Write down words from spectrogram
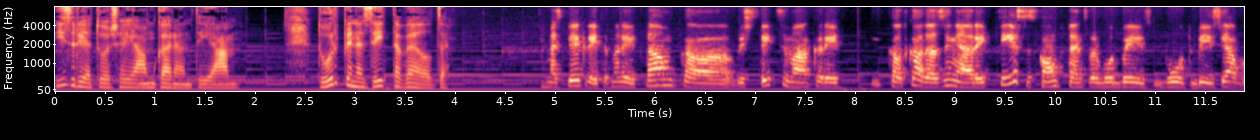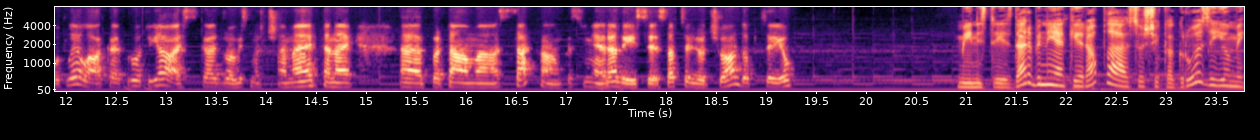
izrietošajām garantijām. Turpina Zita Veldze. Mēs piekrītam arī tam, ka visticamāk arī kaut kādā ziņā arī tiesas kompetence varbūt bijis, būtu bijis jābūt lielākai. Proti, jāizskaidro vismaz šai meitenei eh, par tām eh, sekām, kas viņai radīsies atceļot šo adopciju. Ministrijas darbinieki ir aplēsuši, ka grozījumi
